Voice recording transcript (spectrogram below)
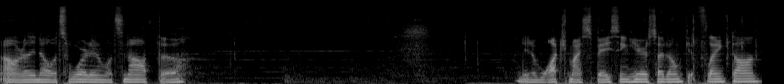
I don't really know what's warded and what's not, though. I need to watch my spacing here so I don't get flanked on.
